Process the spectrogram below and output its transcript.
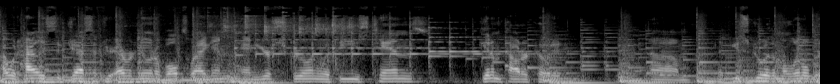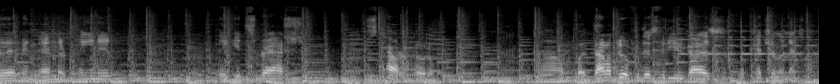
I would highly suggest if you're ever doing a Volkswagen and you're screwing with these tins, get them powder coated. Um, if you screw with them a little bit and, and they're painted, they get scratched, just powder coat them. Um, but that'll do it for this video, guys. We'll catch you in the next one.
